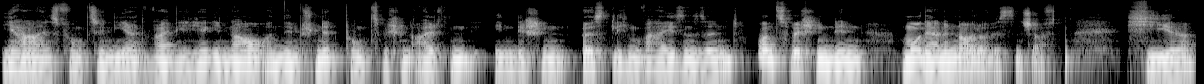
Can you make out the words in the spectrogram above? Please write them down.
Ja, es funktioniert, weil wir hier genau an dem Schnittpunkt zwischen alten indischen östlichen Weisen sind und zwischen den modernen Neurowissenschaften. Hier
